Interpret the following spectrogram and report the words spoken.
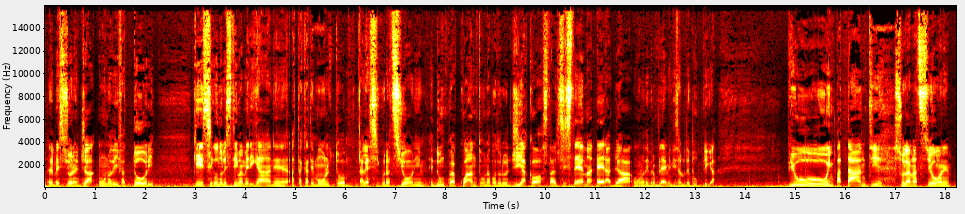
la depressione è già uno dei fattori che secondo le stime americane attaccate molto alle assicurazioni e dunque a quanto una patologia costa al sistema era già uno dei problemi di salute pubblica più impattanti sulla nazione.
